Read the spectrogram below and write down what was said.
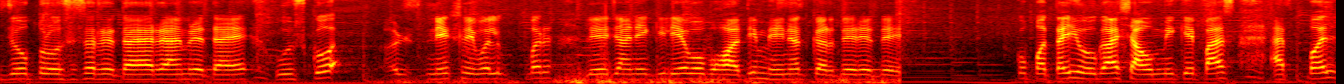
जो प्रोसेसर रहता है रैम रहता है, उसको नेक्स्ट लेवल पर ले जाने के लिए वो बहुत ही मेहनत करते रहते हैं। को पता ही होगा शाओमी के पास एप्पल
